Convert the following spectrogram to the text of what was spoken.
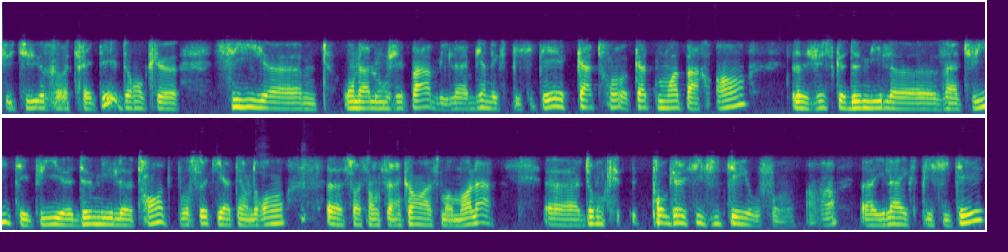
futurs retraités. Donc, si on n'allongeait pas, mais il a bien explicité, quatre, quatre mois par an, jusqu'à 2028 et puis 2030 pour ceux qui atteindront 65 ans à ce moment-là. Euh, donc progressivité au fond. Hein. Euh, il a explicité,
